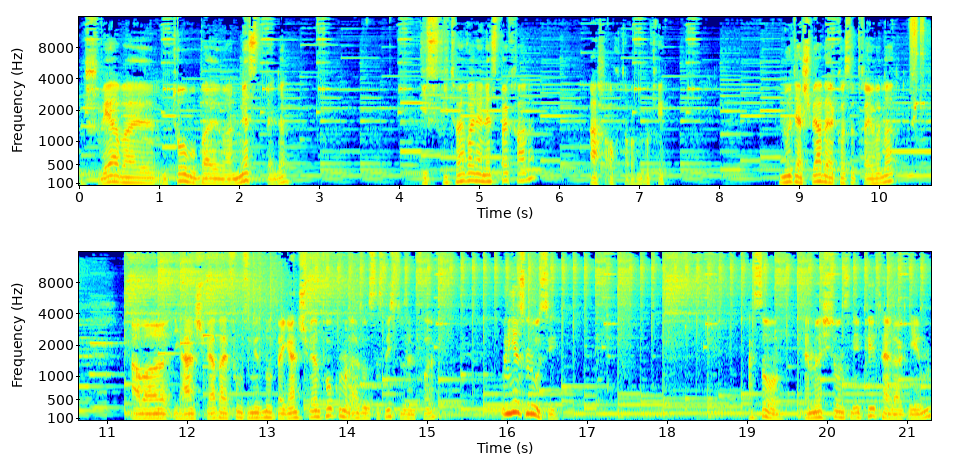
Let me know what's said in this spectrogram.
ein Schwerball, ein Turboball oder Nestbälle. Wie, wie teuer war der Nestball gerade? Ach, auch 1000, okay. Nur der Schwerball kostet 300. Aber ja, Schwerball funktioniert nur bei ganz schweren Pokémon, also ist das nicht so sinnvoll. Und hier ist Lucy. Ach so, er möchte uns einen EP-Teiler geben,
